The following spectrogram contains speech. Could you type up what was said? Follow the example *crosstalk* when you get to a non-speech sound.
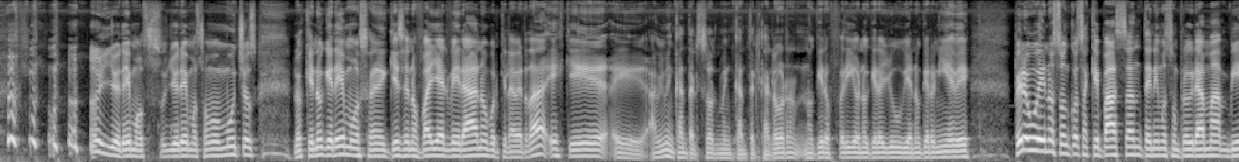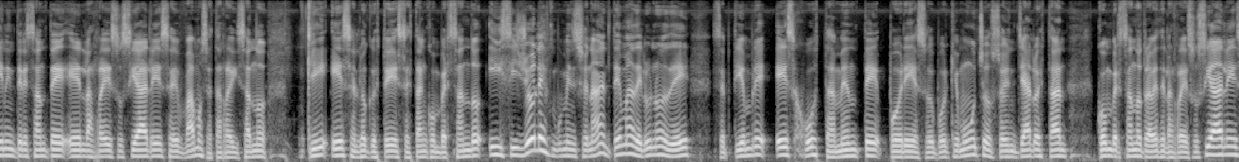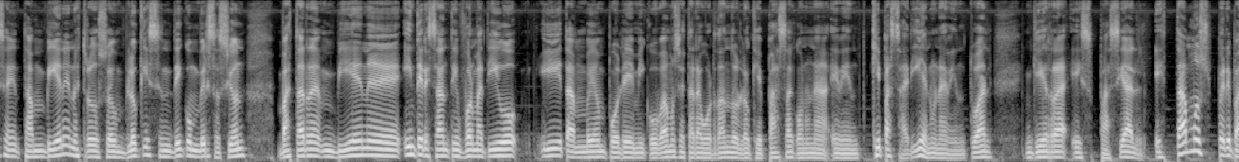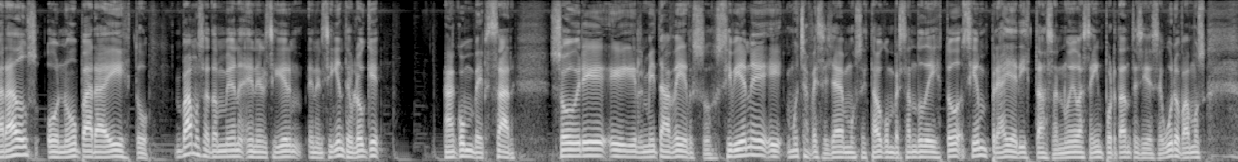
lloremos, lloremos. Somos muchos los que no queremos eh, que se nos vaya el verano, porque la verdad es que eh, a mí me encanta el sol, me encanta el calor. No quiero frío, no quiero lluvia, no quiero nieve. Pero bueno, son cosas que pasan. Tenemos un programa bien interesante en las redes sociales. Eh, vamos a estar revisando qué es lo que ustedes están conversando. Y si yo les mencionaba el tema del 1 de septiembre, es justamente por eso, porque muchos eh, ya lo están conversando a través de las redes sociales. Eh, también en nuestros bloques de conversación va a estar bien interesante, informativo y también polémico. Vamos a estar abordando lo que pasa con una qué pasaría en una eventual guerra espacial. ¿Estamos preparados o no para esto? Vamos a también en el, en el siguiente bloque a conversar sobre eh, el metaverso. Si bien eh, eh, muchas veces ya hemos estado conversando de esto, siempre hay aristas nuevas e importantes y de seguro vamos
